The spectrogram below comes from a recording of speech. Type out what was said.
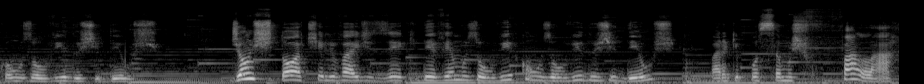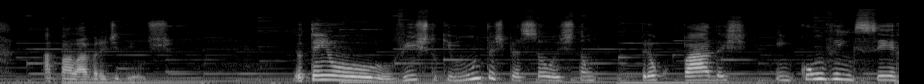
com os ouvidos de Deus? John Stott ele vai dizer que devemos ouvir com os ouvidos de Deus para que possamos falar a palavra de Deus. Eu tenho visto que muitas pessoas estão preocupadas em convencer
